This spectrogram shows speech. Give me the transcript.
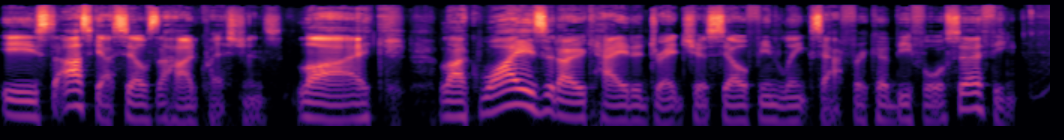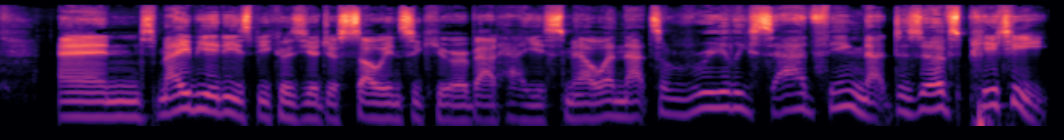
is to ask ourselves the hard questions like like why is it okay to drench yourself in Lynx Africa before surfing and maybe it is because you're just so insecure about how you smell and that's a really sad thing that deserves pity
